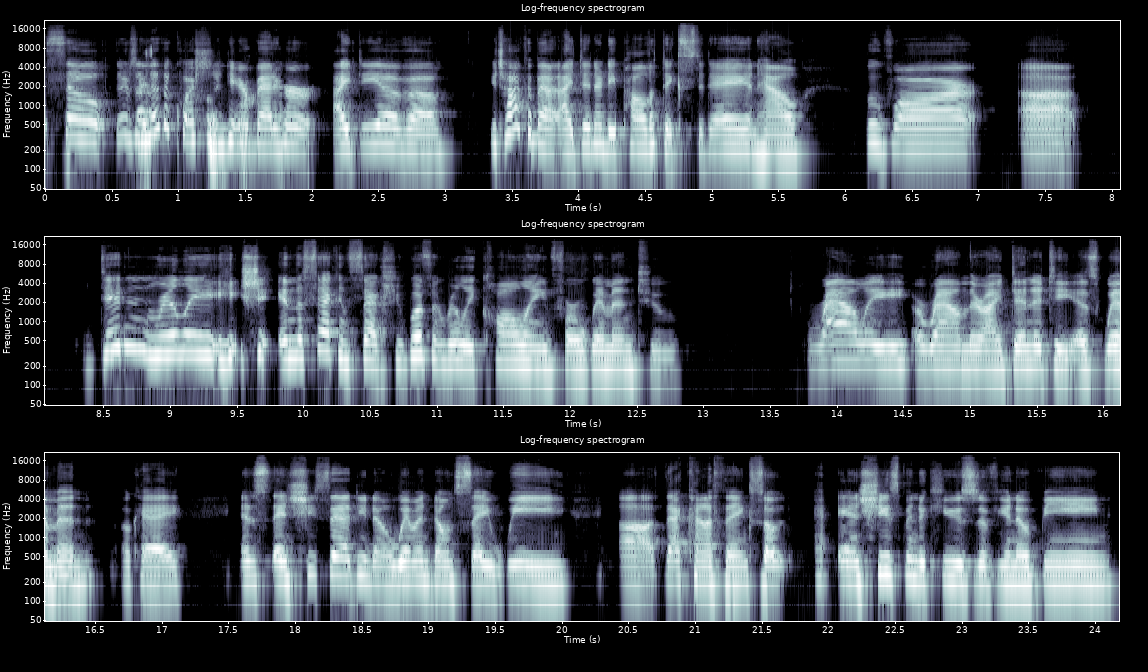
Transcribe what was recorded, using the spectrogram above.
so there's another question here about her idea of uh, you talk about identity politics today and how Beauvoir uh, didn't really he, she, in the second sex she wasn't really calling for women to rally around their identity as women. Okay, and and she said you know women don't say we uh, that kind of thing. So and she's been accused of you know being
